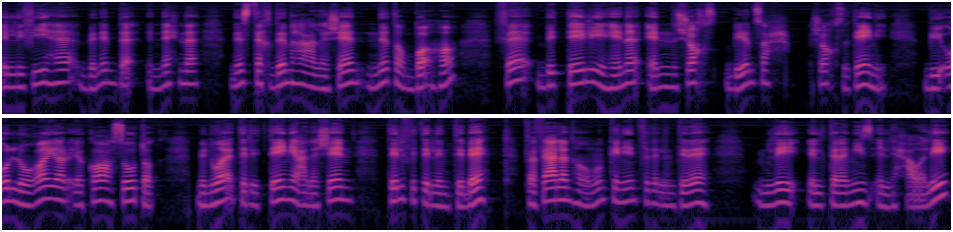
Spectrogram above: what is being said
اللي فيها بنبدأ إن إحنا نستخدمها علشان نطبقها. فبالتالي هنا إن شخص بينصح شخص تاني بيقول له غير إيقاع صوتك من وقت للتاني علشان تلفت الانتباه. ففعلا هو ممكن يلفت الانتباه للتلاميذ اللي حواليه.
